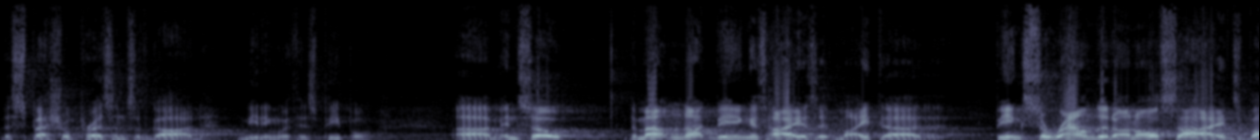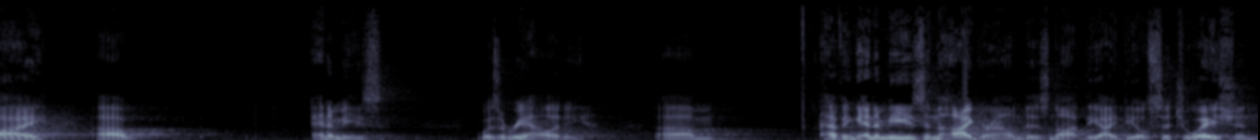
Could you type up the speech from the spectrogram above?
the special presence of God meeting with his people. Um, and so the mountain not being as high as it might, uh, being surrounded on all sides by uh, enemies, was a reality. Um, having enemies in the high ground is not the ideal situation.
